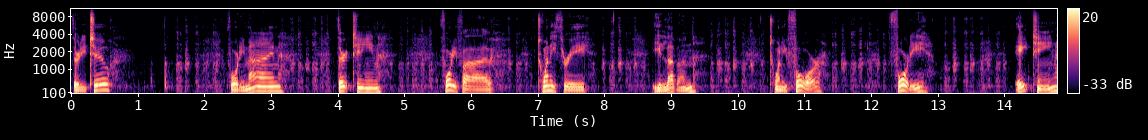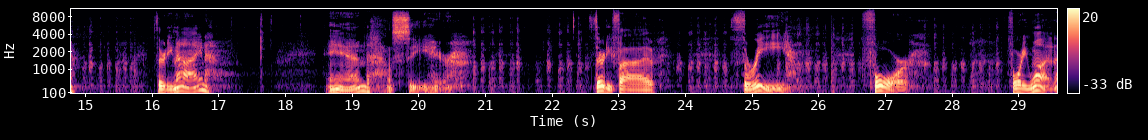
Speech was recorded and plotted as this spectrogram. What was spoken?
32, 49, 13, 45, 23, 11, 24, 40, 18, 39, and let's see here, 35, 3, 4, 41,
